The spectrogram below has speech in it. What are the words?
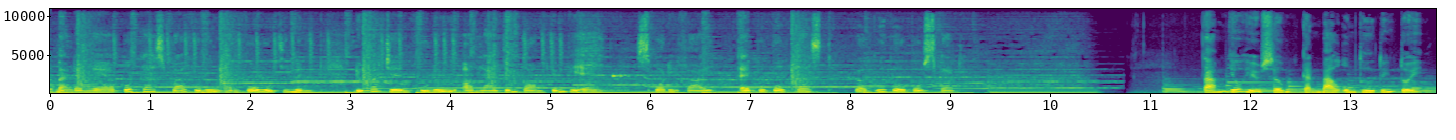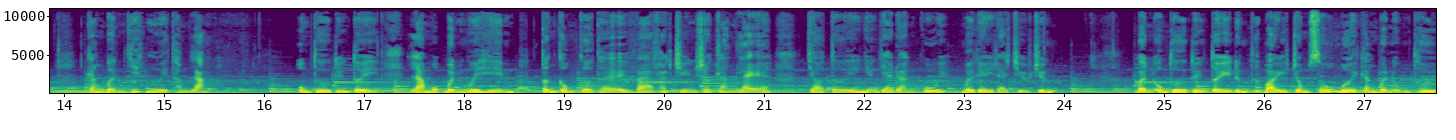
Các bạn đang nghe podcast báo phụ nữ thành phố Hồ Chí Minh được phát trên phụ nữ online.com.vn, Spotify, Apple Podcast và Google Podcast. 8 dấu hiệu sớm cảnh báo ung thư tuyến tụy, căn bệnh giết người thầm lặng. Ung thư tuyến tụy là một bệnh nguy hiểm, tấn công cơ thể và phát triển rất lặng lẽ cho tới những giai đoạn cuối mới gây ra triệu chứng. Bệnh ung thư tuyến tụy đứng thứ 7 trong số 10 căn bệnh ung thư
